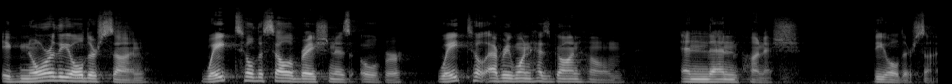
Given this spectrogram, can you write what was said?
ignore the older son, wait till the celebration is over, wait till everyone has gone home, and then punish the older son.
